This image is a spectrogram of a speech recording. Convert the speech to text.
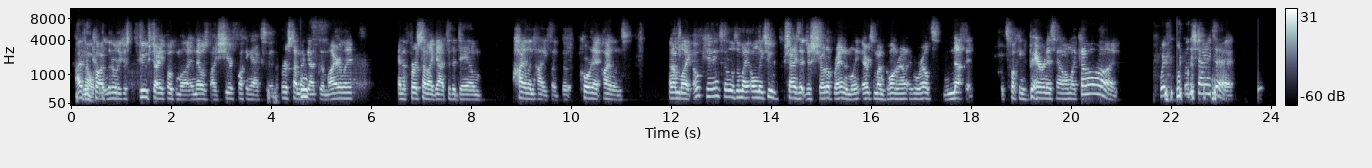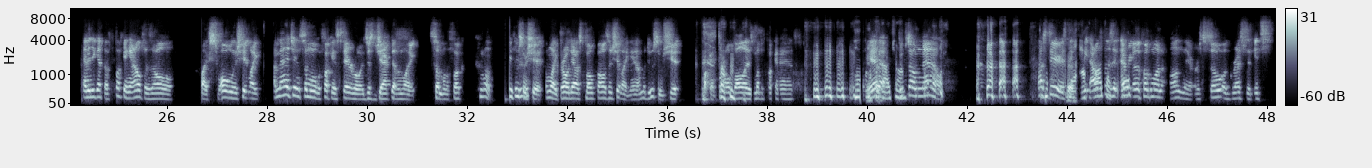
I've No. caught literally just two shiny Pokemon, and that was by sheer fucking accident. The first time I got to the Mireland, and the first time I got to the damn Highland Heights, like the Coronet Highlands. And I'm like, okay, so those are my only two shinies that just showed up randomly. Every time I'm going around everywhere else, nothing. It's fucking barren as hell. I'm like, come on. Where, where the shinies at? And then you get the fucking alphas all like swollen shit. Like, imagine someone with fucking steroids just jacked up and like, some motherfucker, come on, do some mm-hmm. shit. I'm like throwing down smoke balls and shit. Like, yeah, I'm gonna do some shit. Fucking throw a ball at his motherfucking ass. Yeah, do something now. I'm serious. Yeah, the I- alphas and every other Pokemon on there are so aggressive. It's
